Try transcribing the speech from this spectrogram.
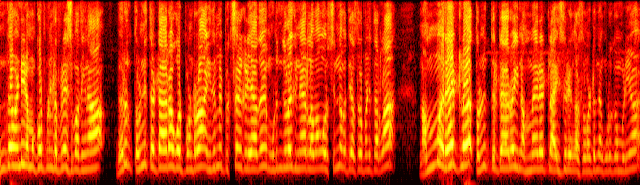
இந்த வண்டி நம்ம கோட் பண்ணுற ப்ரைஸ் பார்த்தீங்கன்னா வெறும் தொண்ணூத்தெட்டாயிரம் கோட் பண்ணுறோம் இதுவுமே பிக்சல் கிடையாது. முடிஞ்ச அளவுக்கு நேரில் வாங்க. ஒரு சின்ன வித்தியாசத்தில் பண்ணி தரலாம். நம்ம ரேட்டில் தொண்ணூத்தெட்டாயிரூவாய்க்கு நம்ம ரேட்டில் ஐஸ்வர்யா காசு மட்டும் தான் கொடுக்க முடியும்.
